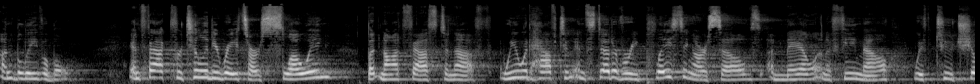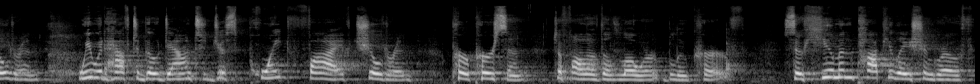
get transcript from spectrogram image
Unbelievable. In fact, fertility rates are slowing but not fast enough. We would have to, instead of replacing ourselves, a male and a female, with two children, we would have to go down to just 0.5 children per person to follow the lower blue curve. So, human population growth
